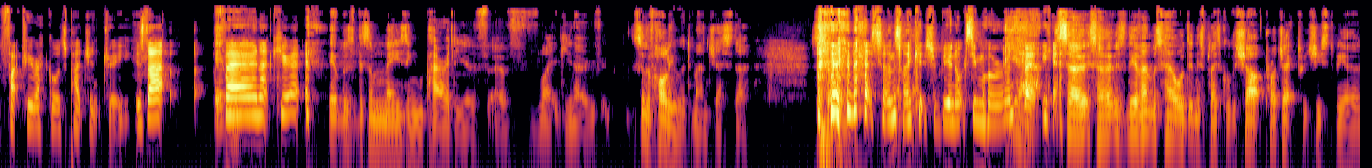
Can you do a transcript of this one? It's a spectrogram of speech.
factory records pageantry. Is that fair and accurate? it was this amazing parody of, of like you know sort of Hollywood Manchester. So, that sounds like it should be an oxymoron, yeah. but yeah. So so it was the event was held in this place called the Sharp Project, which used to be a,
